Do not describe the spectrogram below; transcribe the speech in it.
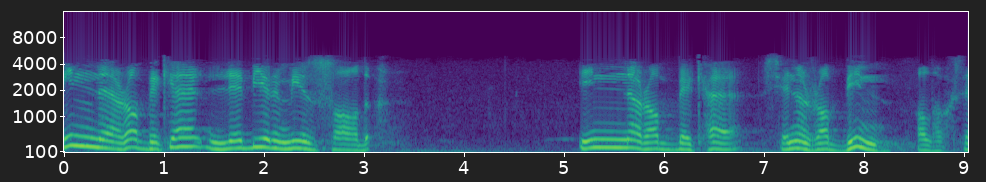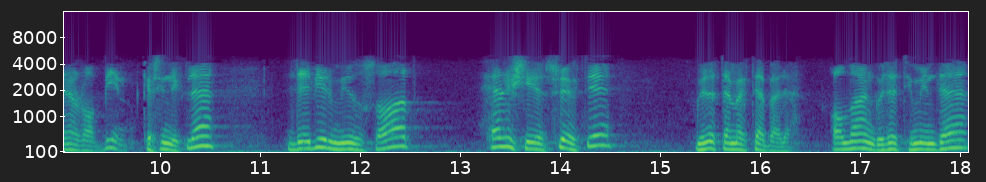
İnne rabbeke lebir mizad İnne rabbeke senin Rabbin Allah bak senin Rabbin kesinlikle le bir mirsat her şeyi sürekli gözetlemekte böyle. Allah'ın gözetiminde,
